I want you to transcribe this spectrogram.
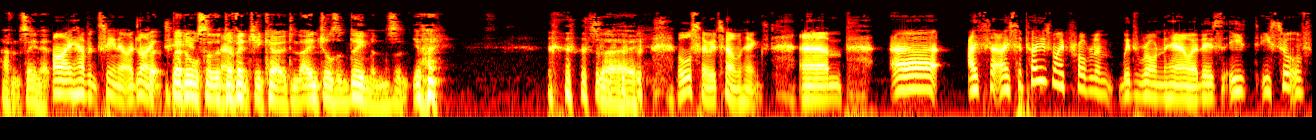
Haven't seen it. I haven't seen it. I'd like but, to. but also the Da Um, Vinci Code and Angels and Demons and, you know. so, also with Tom Hanks. Um, uh, I, th- I suppose my problem with Ron Howard is he, he sort of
